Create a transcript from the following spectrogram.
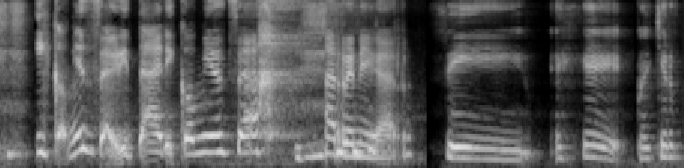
y comienza a gritar y comienza a renegar. Sí, es que cualquier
